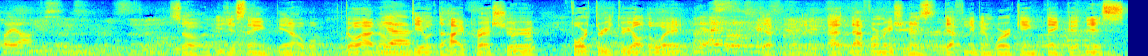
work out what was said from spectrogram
playoffs. so. You just think you know we'll go at them, Yeah. we'll deal with the high pressure, four three three all the way. Yes. Definitely. That that formation has definitely been working. Thank goodness.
